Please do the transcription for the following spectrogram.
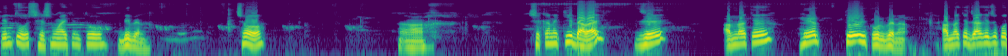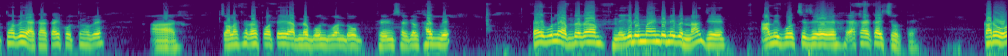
কিন্তু সে সময় কিন্তু দিবে না। ছ সেখানে কি দাঁড়ায় যে আপনাকে হেল্প কেউই করবে না। আপনাকে যা কিছু করতে হবে, একা একাই করতে হবে, আর চলাফেরার পথে আপনার বন্ধু বান্ধব ফ্রেন্ড সার্কেল থাকবে। তাই বলে আপনারা নেগেটিভ মাইন্ডে নেবেন না যে আমি বলছি যে একা একাই চলতে। কারণ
